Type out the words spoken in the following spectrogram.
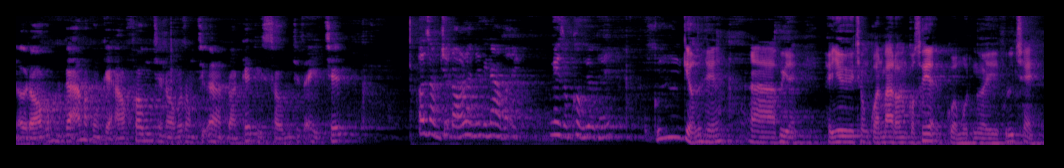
ở đó có một gã mặc một cái áo phông trên đó có dòng chữ là đoàn kết thì sống chứ dễ thì chết Ơ dòng chữ đó là như thế nào vậy? Nghe giống khẩu hiệu thế Cũng kiểu như thế. À Huy này, hình như trong quán bar đó có xuất hiện của một người phụ nữ trẻ.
